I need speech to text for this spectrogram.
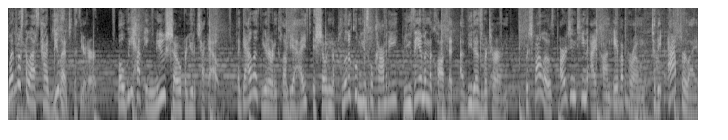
When was the last time you went to the theater? Well, we have a new show for you to check out. The Gala Theater in Columbia Heights is showing the political musical comedy Museum in the Closet, Evita's Return. Which follows Argentine icon Eva Peron to the afterlife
